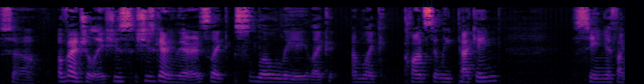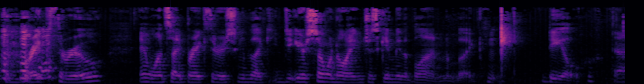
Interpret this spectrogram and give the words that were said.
So eventually, she's she's getting there. It's like slowly, like I'm like constantly pecking, seeing if I can break through. And once I break through, she's gonna be like, "You're so annoying. Just give me the blunt." And I'm like, hmm, "Deal." Done.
